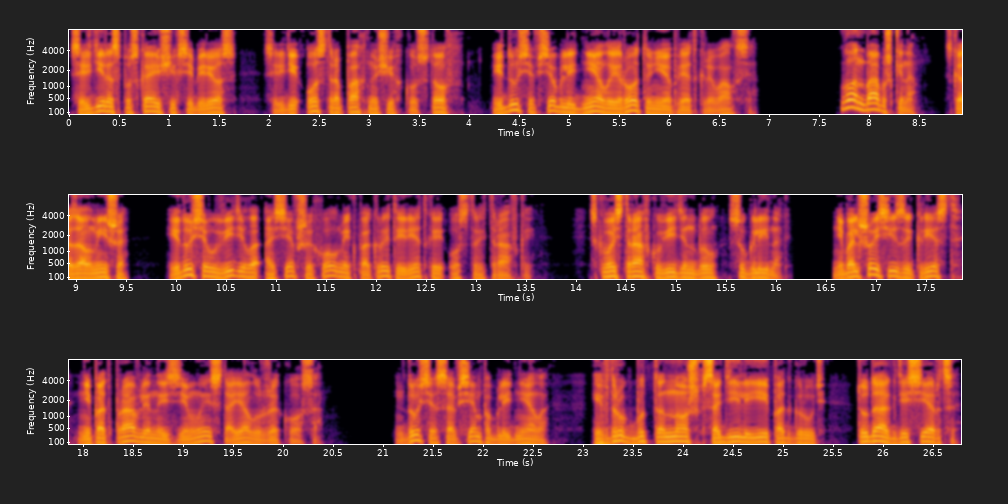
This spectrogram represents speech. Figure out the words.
среди распускающихся берез, среди остро пахнущих кустов, и Дуся все бледнела, и рот у нее приоткрывался. «Вон бабушкина», — сказал Миша, и Дуся увидела осевший холмик, покрытый редкой острой травкой. Сквозь травку виден был суглинок. Небольшой сизый крест, неподправленный с зимы, стоял уже косо. Дуся совсем побледнела, и вдруг будто нож всадили ей под грудь, туда, где сердце.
